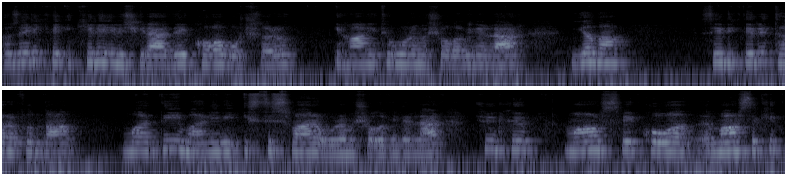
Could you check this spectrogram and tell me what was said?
Özellikle ikili ilişkilerde kova burçları ihanete uğramış olabilirler. Ya da sevdikleri tarafından maddi manevi istismara uğramış olabilirler. Çünkü Mars ve Kova Mars'taki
